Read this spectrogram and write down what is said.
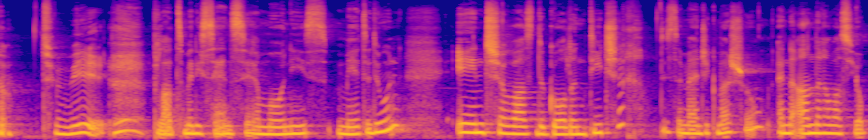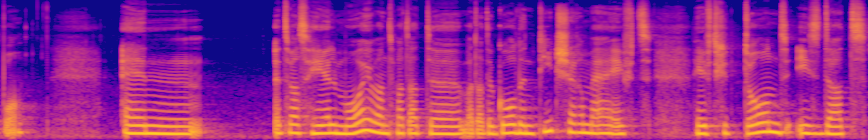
twee plantmedicijnceremonies mee te doen. Eentje was de Golden Teacher, dus de Magic Mushroom, en de andere was Joppo. En het was heel mooi, want wat dat de, wat dat de Golden Teacher mij heeft, heeft getoond, is dat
